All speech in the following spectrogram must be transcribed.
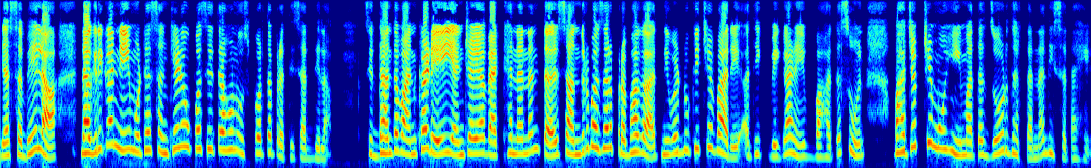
या सभेला नागरिकांनी मोठ्या संख्येने उपस्थित राहून उत्स्फूर्त प्रतिसाद दिला. सिद्धांत वानखडे यांच्या या व्याख्यानानंतर चांदूर बाजार प्रभागात निवडणुकीचे वारे अधिक वेगाने वाहत असून भाजपची मोहीम आता जोर धरताना दिसत आहे.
